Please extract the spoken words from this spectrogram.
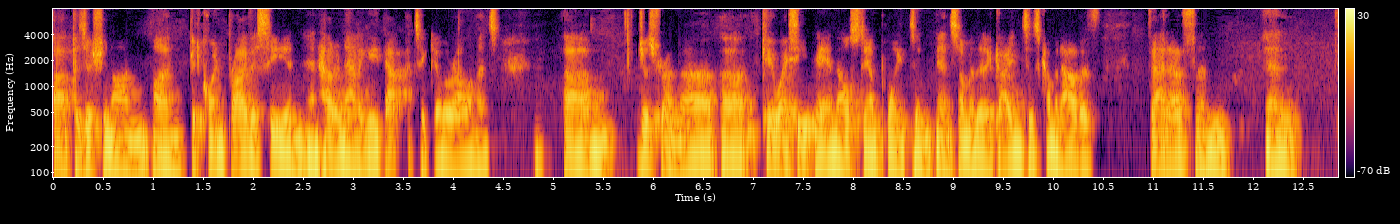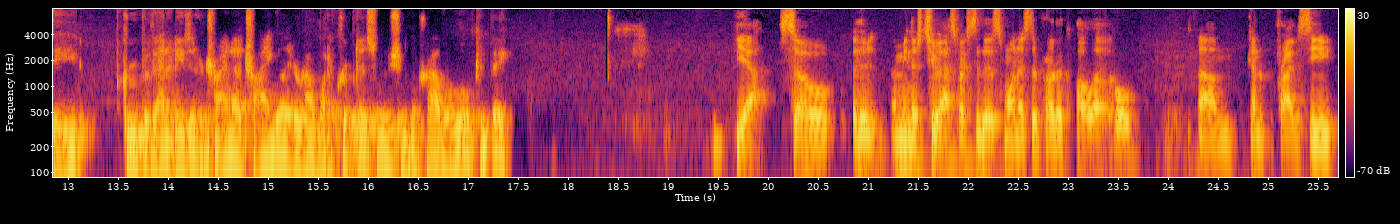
uh, position on on Bitcoin privacy and, and how to navigate that particular element? Um, just from a, a KYC AML standpoint, and, and some of the guidance is coming out of FATF and and the group of entities that are trying to triangulate around what a crypto solution to the travel rule can be. Yeah. So, there, I mean, there's two aspects to this. One is the protocol level, um, kind of privacy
